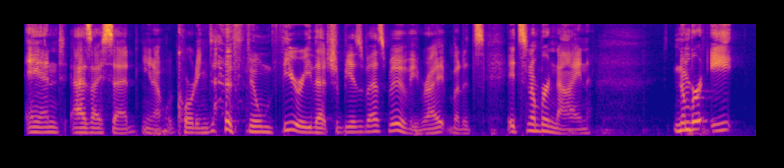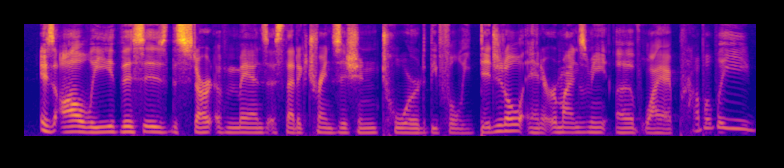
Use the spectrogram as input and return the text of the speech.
And as I said, you know, according to film theory, that should be his best movie, right? But it's it's number nine. Number eight is Ali. This is the start of Mann's aesthetic transition toward the fully digital, and it reminds me of why I probably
